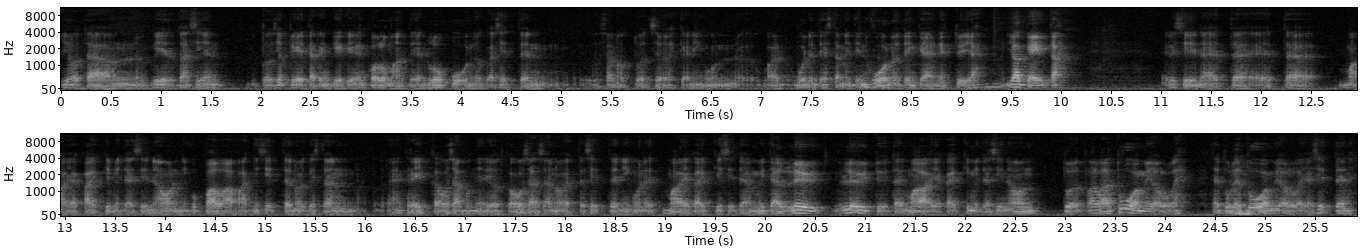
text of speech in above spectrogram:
Joo, tämä on, viitataan siihen toisen Pietarin kirjeen kolmanteen lukuun, joka sitten sanottu, että se on ehkä niin Uuden testamentin huonoiten käännettyjä jakeita. Eli siinä, että, että maa ja kaikki mitä siinä on niin kuin palaavat, niin sitten oikeastaan en kreikka osa, mutta ne, jotka osaa sanoa, että sitten niin kuin, että maa ja kaikki sitä, mitä löytyy, tai maa ja kaikki mitä siinä on, palaa tuomiolle, tai tulee mm. tuomiolle, ja sitten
